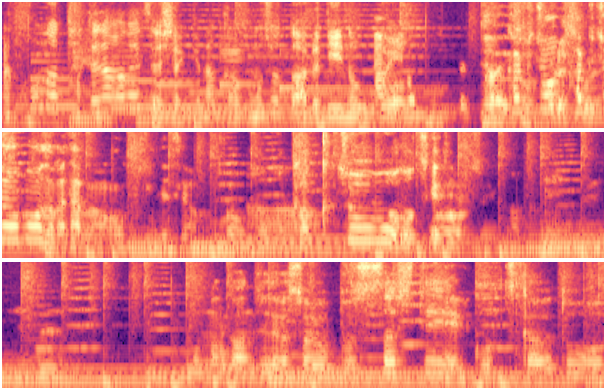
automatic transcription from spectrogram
あれこんな縦長のやつでしたっけ？なんかもうちょっっとアルディーノっぽい拡張拡張ボードが多分大きいんですよ。拡張ボードをつけてるんですよ、今。うんこんな感じで、だからそれをぶっ刺してこう使うと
